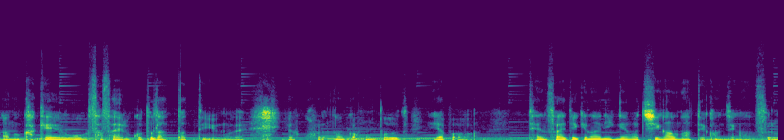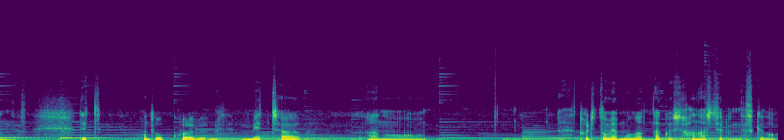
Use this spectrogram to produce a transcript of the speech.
あの家計を支えることだったっていうのでいやこれなんか本当やっぱ天才的な人間は違うなっていう感じがするんです。で本当これめっちゃあの取り留めもなく話してるんですけど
